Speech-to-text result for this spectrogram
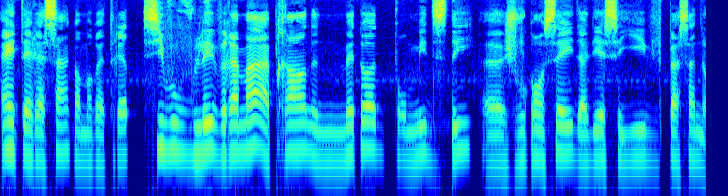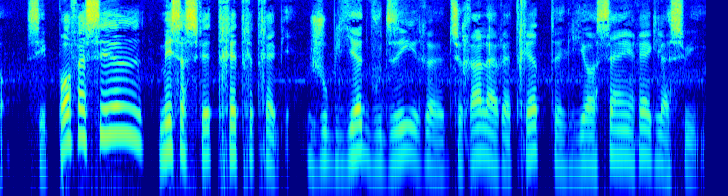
intéressant comme retraite. Si vous voulez vraiment apprendre une méthode pour méditer, euh, je vous conseille d'aller essayer Vipassana. C'est pas facile, mais ça se fait très, très, très bien. J'oubliais de vous dire, euh, durant la retraite, il y a cinq règles à suivre.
